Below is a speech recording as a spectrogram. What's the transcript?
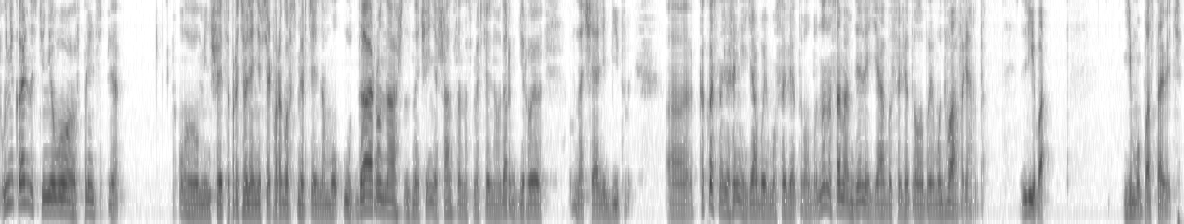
Уникальность у него, в принципе, уменьшает сопротивление всех врагов смертельному удару на значение шанса на смертельный удар героя в начале битвы. Э, какое снаряжение я бы ему советовал бы? Ну, на самом деле, я бы советовал бы ему два варианта. Либо ему поставить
